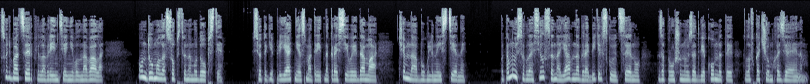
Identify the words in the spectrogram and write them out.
Судьба церкви Лаврентия не волновала. Он думал о собственном удобстве. Все-таки приятнее смотреть на красивые дома, чем на обугленные стены. Потому и согласился на явно грабительскую цену, запрошенную за две комнаты ловкачом-хозяином.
